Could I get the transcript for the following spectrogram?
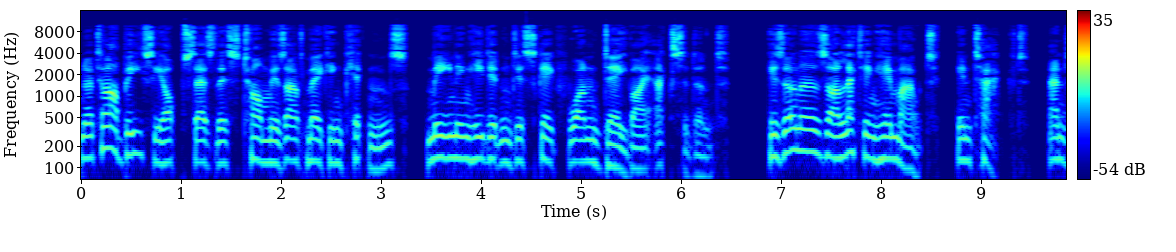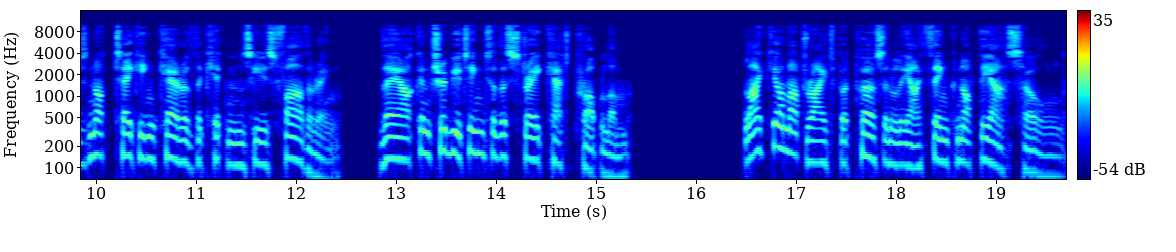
Notar BCOP says this Tom is out making kittens, meaning he didn't escape one day by accident. His owners are letting him out, intact, and not taking care of the kittens he is fathering. They are contributing to the stray cat problem. Like you're not right but personally I think not the asshole.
